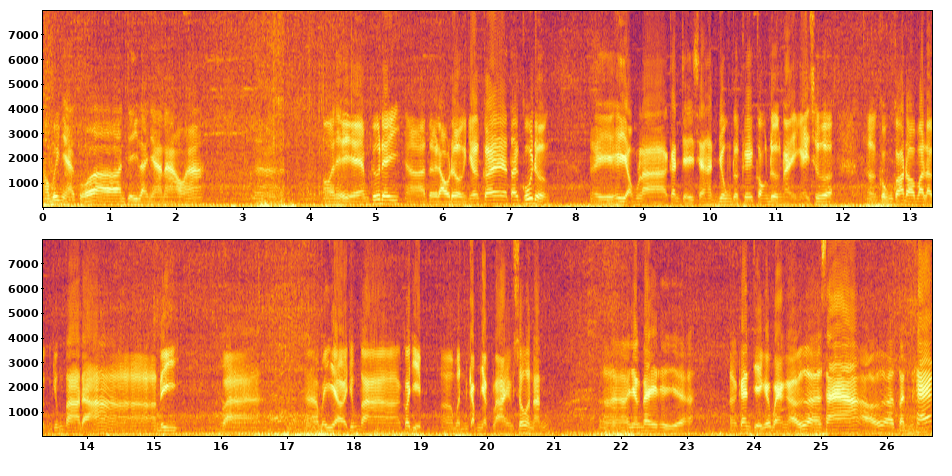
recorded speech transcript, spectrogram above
Không biết nhà của anh chị là nhà nào ha. Ờ, thôi thì em cứ đi. À, từ đầu đường cho tới tới cuối đường. Thì hy vọng là các anh chị sẽ hình dung được cái con đường này. Ngày xưa cũng có đôi ba lần chúng ta đã đi. Và à, bây giờ chúng ta có dịp à, mình cập nhật lại một số hình ảnh à, nhân đây thì à, à các anh chị các bạn ở à, xa ở à, tỉnh khác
